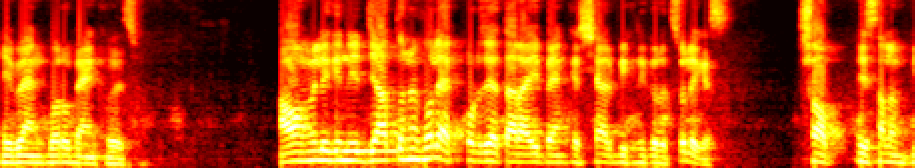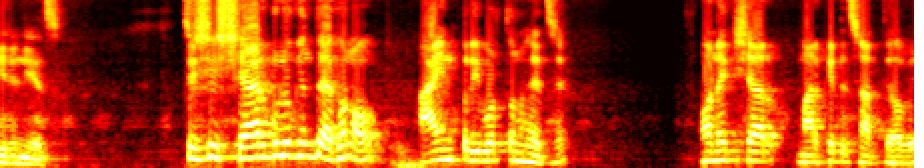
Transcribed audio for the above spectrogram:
এই ব্যাংক বড় ব্যাংক হয়েছে। আওয়ামী লীগের নির্যাতনের ফলে এক পর্যায়ে তারা এই ব্যাংকের শেয়ার বিক্রি করে চলে গেছে। সব সালাম কিনে নিয়েছে। তো সেই শেয়ারগুলো কিন্তু এখনও আইন পরিবর্তন হয়েছে। অনেক শেয়ার মার্কেটে ছাড়তে হবে।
